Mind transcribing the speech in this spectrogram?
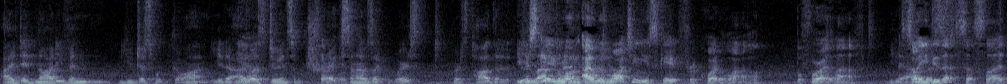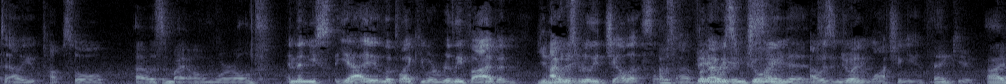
I did not even. You just were gone. You know, I was doing some tricks, about and I was like, "Where's Where's Todd?" That You were left a skating. I was ago. watching you skate for quite a while before I left. Yeah, I saw I you do that set slide to alley oop top soul, I was in my own world. and then you. Yeah, it looked like you were really vibing. You know I was I- really jealous. I was uh, but I was enjoying. excited. I was enjoying watching you. Thank you. I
